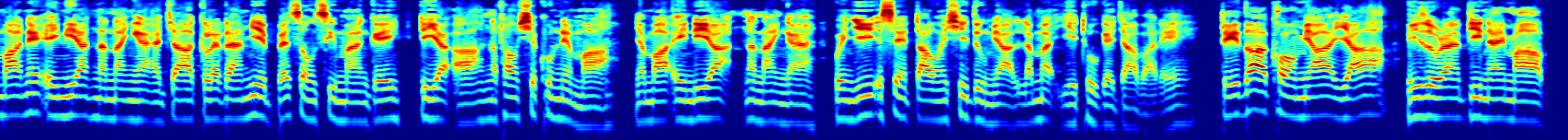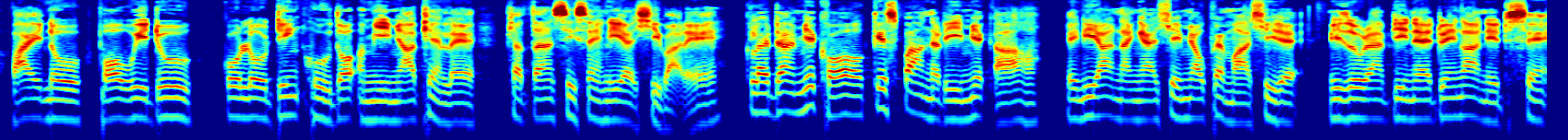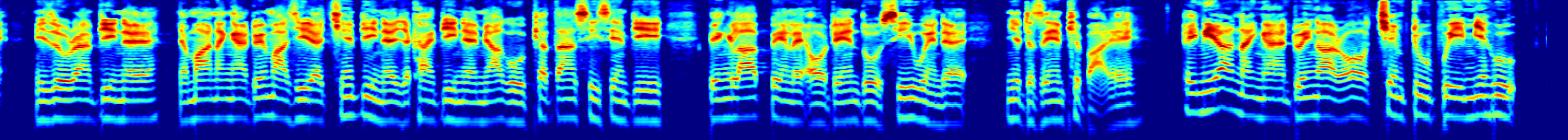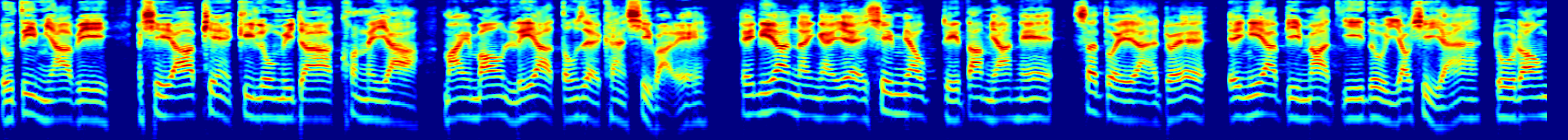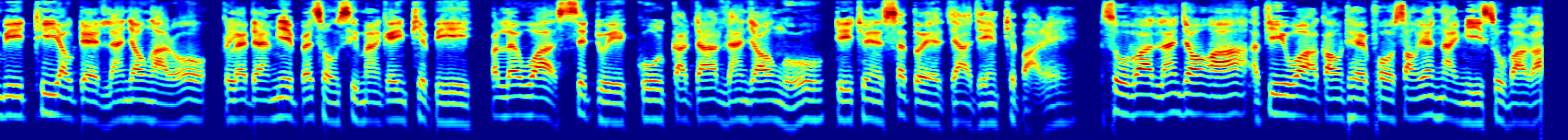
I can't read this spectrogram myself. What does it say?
မြန်မာနဲ့အိန္ဒိယနှစ်နိုင်ငံအကြားကလဒန်မြစ်ဘက်စုံစီမံကိန်းတရက်အား2008ခုနှစ်မှာမြန်မာအိန္ဒိယနှစ်နိုင်ငံဝန်ကြီးအဆင့်တာဝန်ရှိသူများလက်မှတ်ရေးထိုးခဲ့ကြပါတယ်။ဒေသခေါ်များအရမီဇိုရမ်ပြည်နယ်မှာဘိုင်နိုဘော်ဝီဒူကိုလိုဒင်းဟူသောအမည်များဖြင့်လည်းဖြတ်တန်းစီစဉ်လျက်ရှိပါတယ်။ကလဒန်မြစ်ခေါ်ကစ္စပနရီမြစ်အားအိန္ဒိယနိုင်ငံအရှေ့မြောက်ဘက်မှာရှိတဲ့ မီဇိုရမ်ပြည်နယ်အတွင်းကနေတဆင့်မီဇိုရမ်ပြည်နယ်မြန်မာနိုင်ငံအတွင်းမှာရှိတဲ့ချင်းပြည်နယ်ရခိုင်ပြည်နယ်များကိုဖျက်ဆီးစီစဉ်ပြီးဘင်္ဂလားပင်လယ်အော်တွင်သို့စီးဝင်တဲ့မြစ်တစ်စင်းဖြစ်ပါတယ်။အိန္ဒိယနိုင်ငံအတွင်းကတော့ချင်တူပွေမြစ်ဟုလူသိများပြီးအရှေ့အားဖြင့်ကီလိုမီတာ900မိုင်ပေါင်း430ခန့်ရှိပါတယ်။အိန္ဒိယနိုင်ငံရဲ့အရှေ့မြောက်ဒေသများနှင့်ဆက်သွယ်ရန်အတွက် အိန္ဒိယပြည်မကြီးသို့ရောက်ရှိရန်တိုးတောင်းပြီးထိရောက်တဲ့လမ်းကြောင်းကတော့ကလဒန်မြစ်ဘက်ဆုံစီမံကိန်းဖြစ်ပြီးပလက်ဝစစ်တွေကိုကတာလမ်းကြောင်းကိုတီထွင်ဆက်သွယ်ကြခြင်းဖြစ်ပါတယ်။အဆိုပါလမ်းကြောင်းအားအပြည့်အဝအကောင့်ထဲပေါ်ဆောင်ရွက်နိုင်မည်ဆိုပါက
